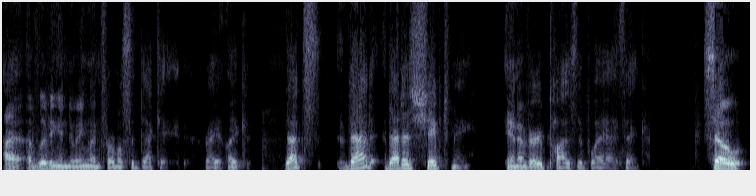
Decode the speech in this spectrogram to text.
uh, of living in New England for almost a decade, right? Like that's, that, that has shaped me in a very positive way, I think. So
